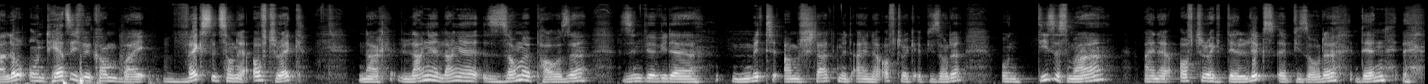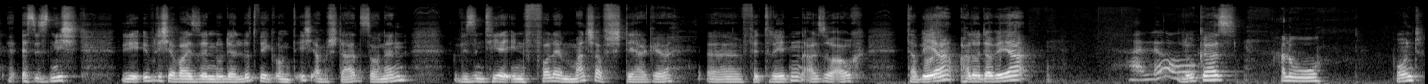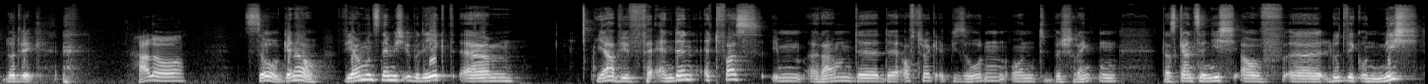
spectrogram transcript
Hallo und herzlich willkommen bei Wechselzone Off Track. Nach lange, lange Sommerpause sind wir wieder mit am Start mit einer Off-Track-Episode und dieses Mal eine Off-Track Deluxe-Episode, denn es ist nicht wie üblicherweise nur der Ludwig und ich am Start, sondern wir sind hier in voller Mannschaftsstärke äh, vertreten, also auch Tabea. Hallo Tabea. Hallo. Lukas. Hallo. Und Ludwig. Hallo. So, genau. Wir haben uns nämlich überlegt, ähm, ja, wir verändern etwas im Rahmen der, der Off-Track-Episoden und beschränken das Ganze nicht auf äh, Ludwig und mich,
